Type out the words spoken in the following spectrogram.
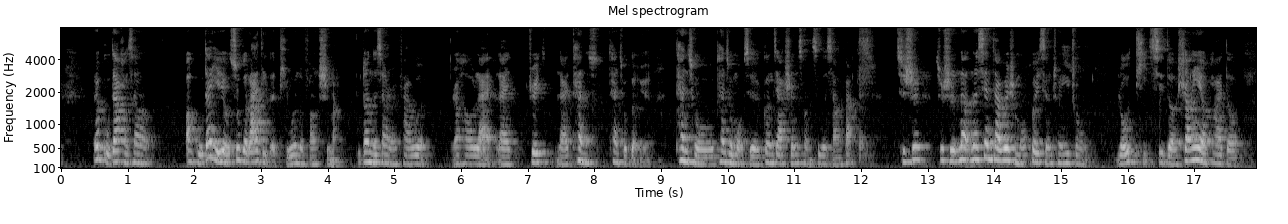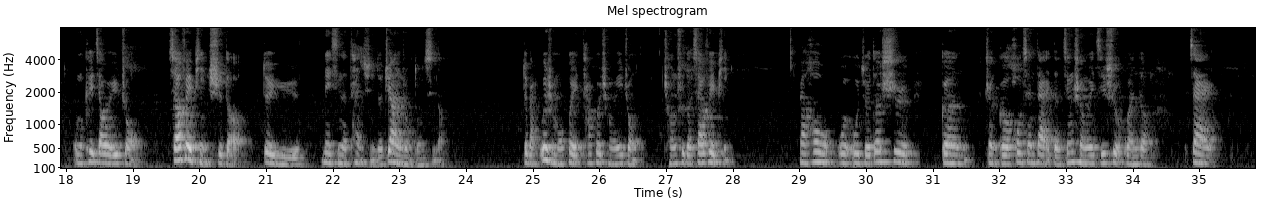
因为古代好像，哦，古代也有苏格拉底的提问的方式嘛，不断的向人发问，然后来来追来探探求本源，探求探求某些更加深层次的想法。其实就是那那现在为什么会形成一种有体系的商业化的，我们可以叫为一种消费品式的对于内心的探寻的这样一种东西呢？对吧？为什么会它会成为一种成熟的消费品？然后我我觉得是跟整个后现代的精神危机是有关的。在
